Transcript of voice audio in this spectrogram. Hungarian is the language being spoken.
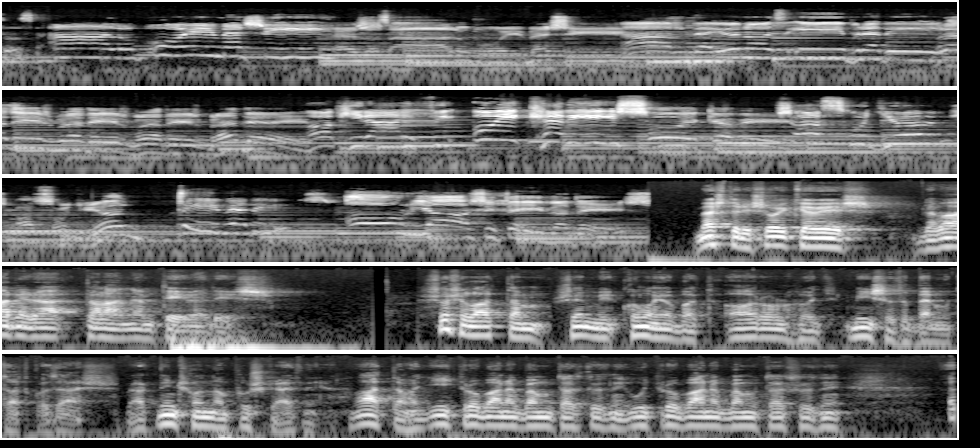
Ez az álom oly mesés. Ez az álom oly mesés. Ám de jön az ébredés. Bredés, bredés, bredés, bredés. A királyfi oly kevés. Oly kevés. S az, hogy jön, S az, hogy jön, tévedés. óriási tévedés. Mester is oly kevés, de várni rá talán nem tévedés. Sose láttam semmi komolyabbat arról, hogy mi is az a bemutatkozás. Mert nincs honnan puskázni. Láttam, hogy így próbálnak bemutatkozni, úgy próbálnak bemutatkozni.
